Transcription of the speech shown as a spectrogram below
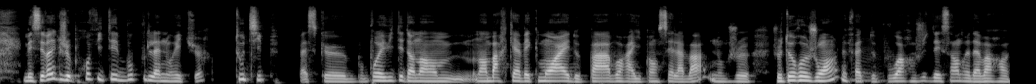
Mais c'est vrai que je profitais beaucoup de la nourriture, tout type, parce que pour éviter d'en em- embarquer avec moi et de pas avoir à y penser là-bas. Donc je je te rejoins, le fait de Mhm. pouvoir juste descendre et d'avoir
